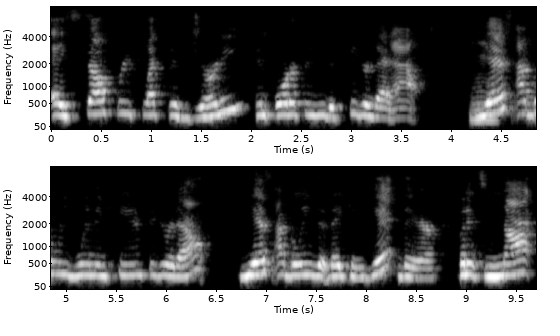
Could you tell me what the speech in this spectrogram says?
a self-reflective journey in order for you to figure that out. Mm. Yes, I believe women can figure it out. Yes, I believe that they can get there, but it's not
